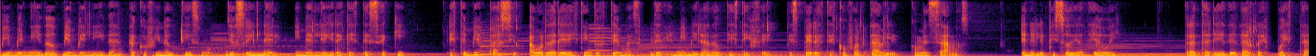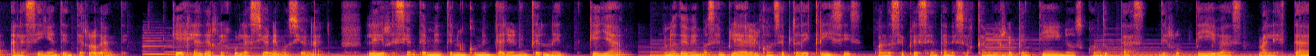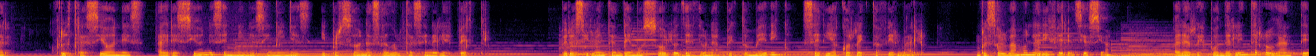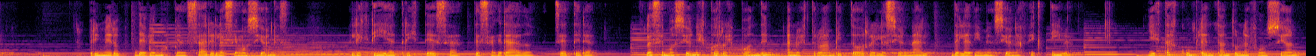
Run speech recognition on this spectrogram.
Bienvenido, bienvenida a Cofinautismo. Yo soy Nel y me alegra que estés aquí. Este es mi espacio. Abordaré distintos temas desde mi mirada autista y fe. Espero estés confortable. Comenzamos. En el episodio de hoy trataré de dar respuesta a la siguiente interrogante. ¿Qué es la desregulación emocional? Leí recientemente en un comentario en internet que ya no debemos emplear el concepto de crisis cuando se presentan esos cambios repentinos, conductas disruptivas, malestar, frustraciones, agresiones en niños y niñas y personas adultas en el espectro. Pero si lo entendemos solo desde un aspecto médico, sería correcto afirmarlo. Resolvamos la diferenciación. Para responder la interrogante, primero debemos pensar en las emociones alegría, tristeza, desagrado, etc., las emociones corresponden a nuestro ámbito relacional de la dimensión afectiva y estas cumplen tanto una función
